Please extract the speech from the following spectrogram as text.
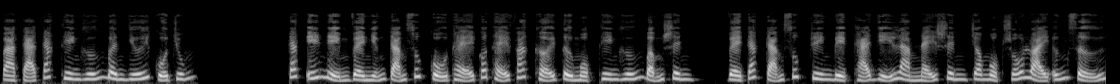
và cả các thiên hướng bên dưới của chúng. Các ý niệm về những cảm xúc cụ thể có thể phát khởi từ một thiên hướng bẩm sinh, về các cảm xúc riêng biệt khả dĩ làm nảy sinh cho một số loại ứng xử,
